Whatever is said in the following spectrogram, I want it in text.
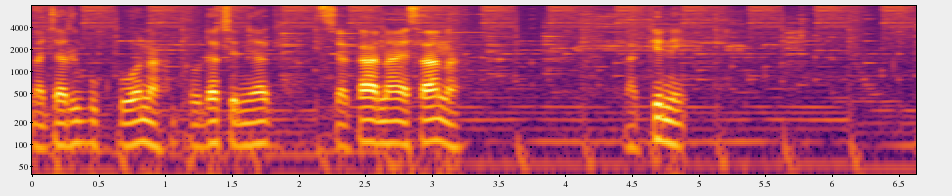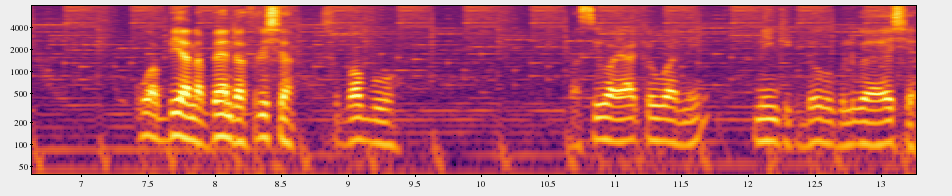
najaribu kuona production yake, sijakaa naye sana, lakini huwa pia napenda Frisian sababu maziwa yake huwa ni mingi kidogo kuliko ya Asia,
